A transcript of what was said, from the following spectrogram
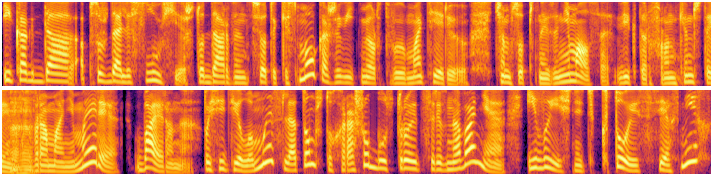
И когда обсуждали слухи, что Дарвин все-таки смог оживить мертвую материю, чем, собственно, и занимался Виктор Франкенштейн Мгм. в романе «Мэри», Байрона посетила мысль о том, что хорошо бы устроить соревнования и выяснить, кто из всех них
